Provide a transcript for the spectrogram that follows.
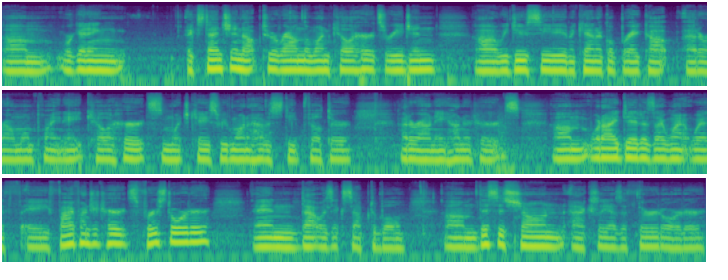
Um, we're getting extension up to around the 1 kilohertz region. Uh, we do see a mechanical breakup at around 1.8 kilohertz, in which case we'd want to have a steep filter at around 800 hertz. Um, what I did is I went with a 500 hertz first order, and that was acceptable. Um, this is shown actually as a third order,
